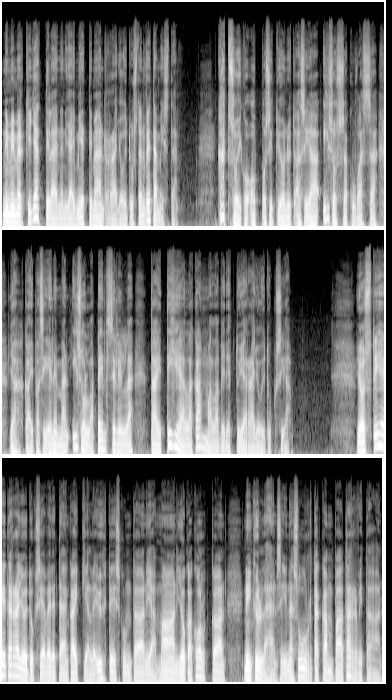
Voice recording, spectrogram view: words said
Nimimerkki Jättiläinen jäi miettimään rajoitusten vetämistä. Katsoiko oppositio nyt asiaa isossa kuvassa ja kaipasi enemmän isolla pensselillä tai tiheällä kammalla vedettyjä rajoituksia? Jos tiheitä rajoituksia vedetään kaikkialle yhteiskuntaan ja maan joka kolkkaan, niin kyllähän siinä suurta kampaa tarvitaan.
